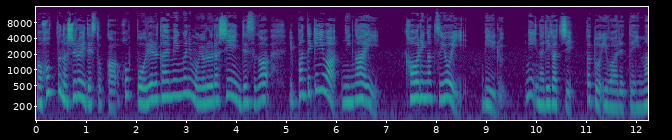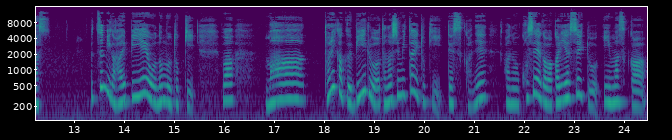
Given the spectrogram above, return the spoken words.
まあ、ホップの種類ですとかホップを入れるタイミングにもよるらしいんですが一般的には苦い香りが強いビールになりがちだと言われています。内海が IPA を飲む時はまあとにかくビールを楽しみたい時ですかね。あの個性が分かりやすいと言いますか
